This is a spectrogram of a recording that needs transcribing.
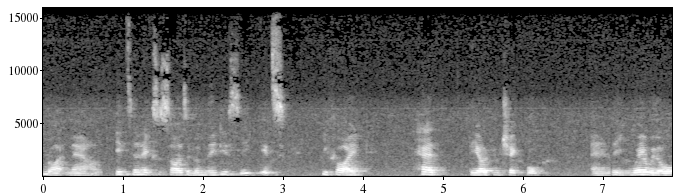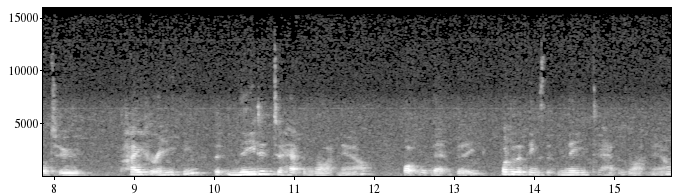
right now? It's an exercise of immediacy. It's if I had the open checkbook and the wherewithal to pay for anything that needed to happen right now, what would that be? What are the things that need to happen right now?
